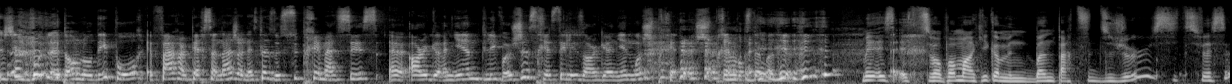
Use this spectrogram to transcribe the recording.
j'ai le goût de le downloader pour faire un personnage, un espèce de suprémaciste euh, Argonian, puis là, il va juste rester les Argonians. Moi, je suis prête. Je suis prête pour ce mode-là. Mais tu vas pas manquer comme une bonne partie du jeu si tu fais ça?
